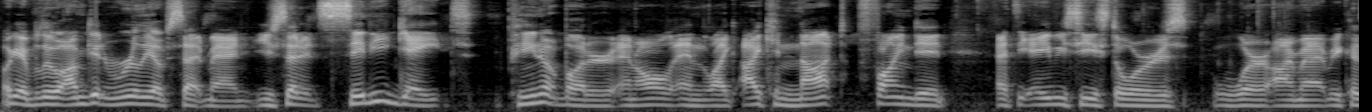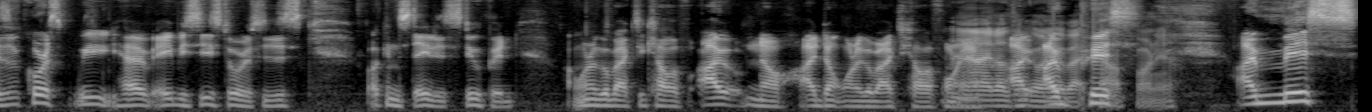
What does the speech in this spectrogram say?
Okay, Blue, I'm getting really upset, man. You said it's City Gate peanut butter and all, and like I cannot find it at the ABC stores where I'm at because, of course, we have ABC stores. So this fucking state is stupid. I want to go back to California. I no, I don't want to go back to California. yeah, I don't think I, I, want to go back to piss- California. I miss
